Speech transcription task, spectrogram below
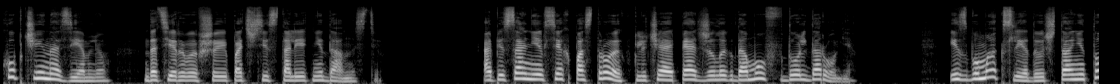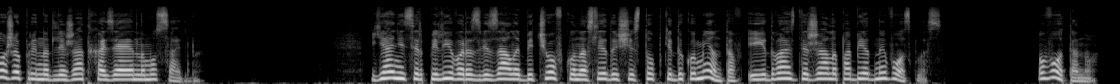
купчие на землю, датировавшие почти столетней давностью. Описание всех построек, включая пять жилых домов вдоль дороги. Из бумаг следует, что они тоже принадлежат хозяинам усадьбы. Я нетерпеливо развязала бечевку на следующей стопке документов и едва сдержала победный возглас. Вот оно.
